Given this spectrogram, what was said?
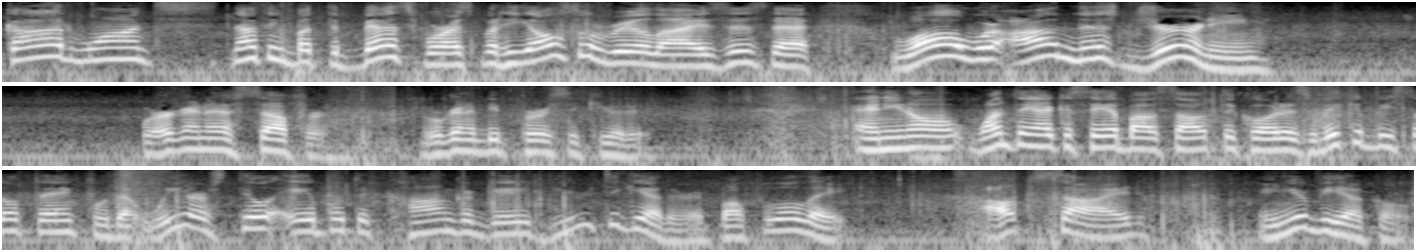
God wants nothing but the best for us, but He also realizes that while we're on this journey, we're going to suffer. We're going to be persecuted. And you know, one thing I could say about South Dakota is we could be so thankful that we are still able to congregate here together at Buffalo Lake, outside, in your vehicles.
